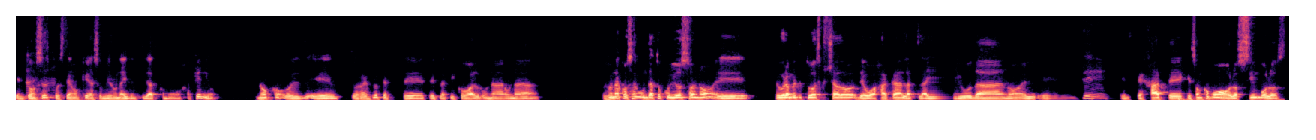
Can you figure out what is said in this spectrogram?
entonces pues tengo que asumir una identidad como oaxaqueño. No, eh, por ejemplo, te, te, platico alguna, una, pues una cosa, un dato curioso, ¿no? Eh, seguramente tú has escuchado de Oaxaca la tlayuda, ¿no? El, el, el, tejate, que son como los símbolos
